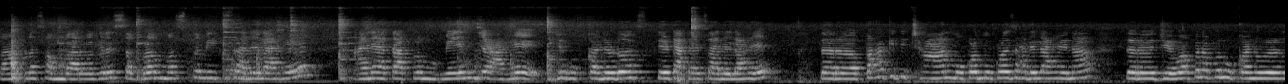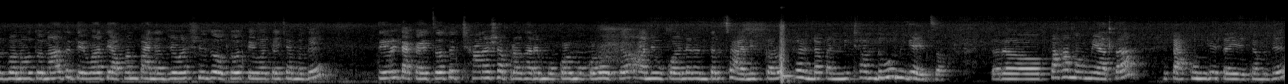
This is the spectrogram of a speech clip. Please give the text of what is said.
आपला सांबार वगैरे सगळं मस्त मिक्स झालेलं आहे. आणि आता आपलं मेन जे आहे जे हुक्का नूडल्स ते टाकायचं आलेलं आहे. तर पहा किती छान मोकळं मोकळं झालेलं आहे ना. तर जेव्हा पण आपण हुक्का नूडल्स बनवतो ना तर तेव्हा ते आपण पाण्यात जेव्हा शिजवतो तेव्हा त्याच्यामध्ये तेल टाकायचं. तर छान अशा प्रकारे मोकळं मोकळं होतं आणि उकळल्यानंतर चाळणीत काढून थंड पाणी छान धुवून घ्यायचं. तर पहा मग मी आता हे टाकून घेत आहे याच्यामध्ये.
